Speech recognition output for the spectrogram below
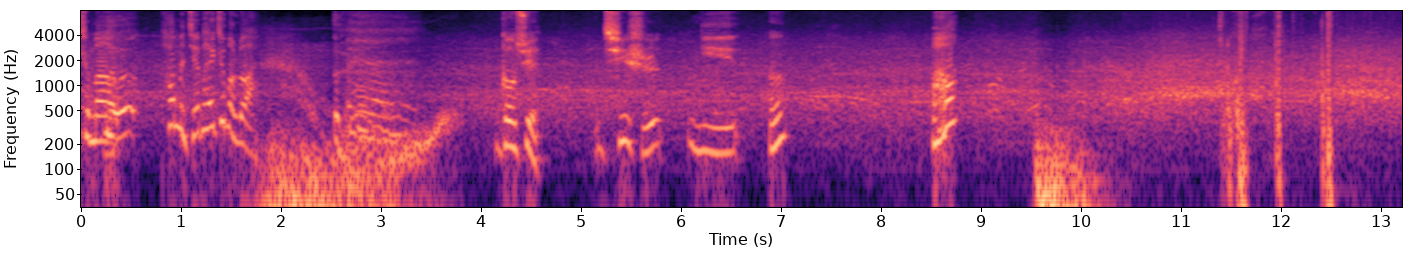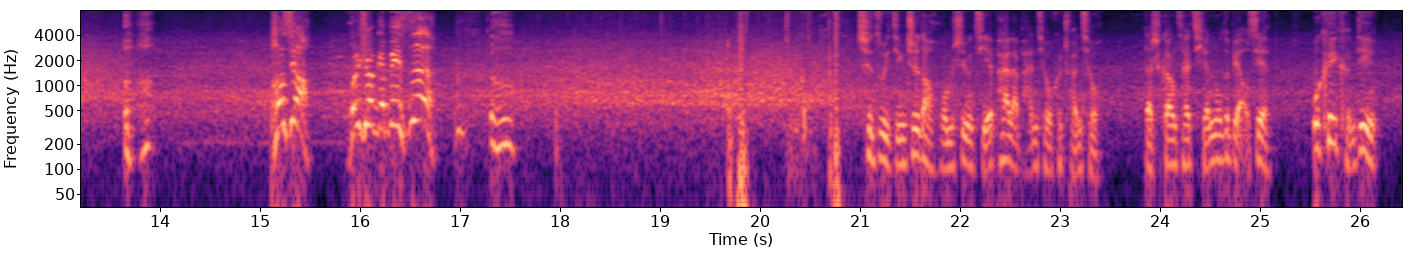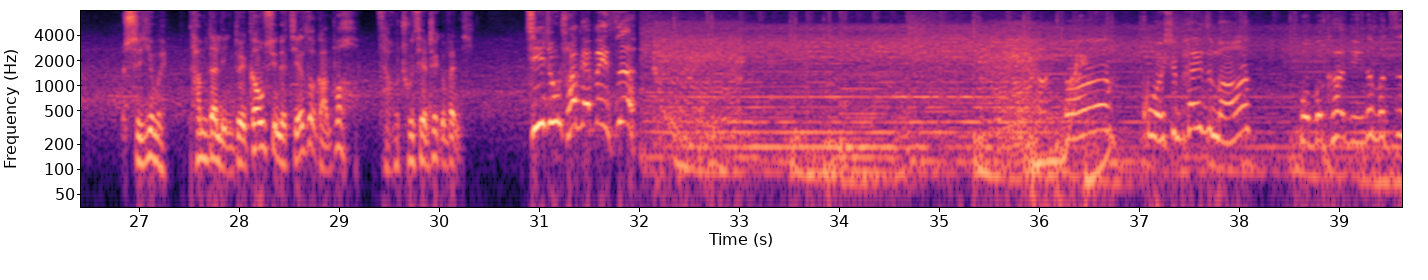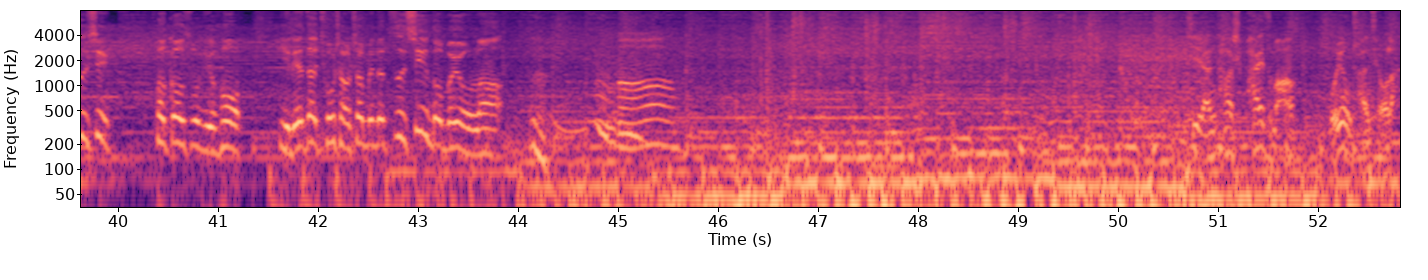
什么他们节拍这么乱？高旭，其实你……嗯？啊？啊！咆哮，回传给贝斯。啊！赤足已经知道我们是用节拍来盘球和传球，但是刚才乾隆的表现，我可以肯定，是因为他们的领队高训的节奏感不好。才会出现这个问题。集中传给贝斯。啊！我是拍子盲。我们看你那么自信，他告诉你后，你连在球场上面的自信都没有了。嗯。哦。既然他是拍子盲，不用传球了，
